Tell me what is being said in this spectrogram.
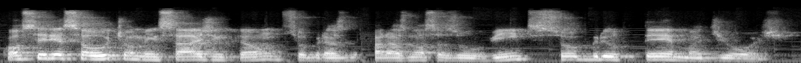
qual seria a sua última mensagem, então, sobre as, para as nossas ouvintes sobre o tema de hoje?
